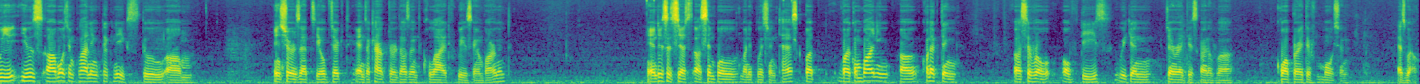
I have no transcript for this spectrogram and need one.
we use uh, motion planning techniques to um, ensure that the object and the character doesn't collide with the environment. And this is just a simple manipulation task, but by combining, uh, connecting uh, several of these, we can generate this kind of uh, cooperative motion as well.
